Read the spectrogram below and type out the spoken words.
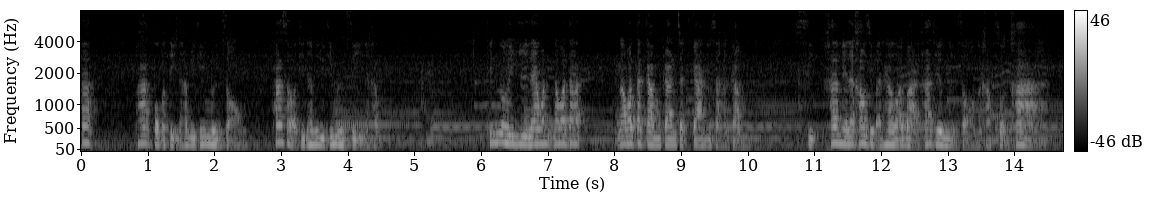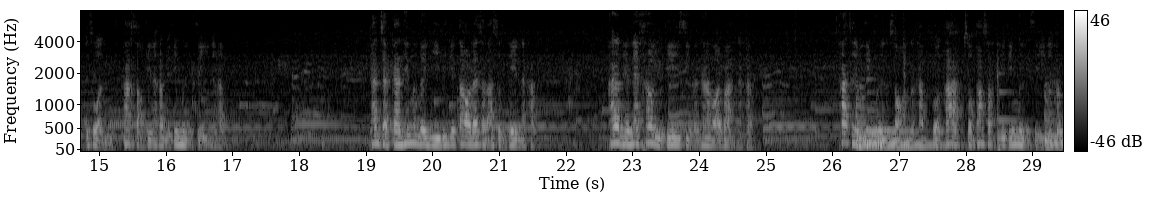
ค่าภาคปกตินะครับอยู่ที่ 1 2ื่นภาคเสาร์อาทิตย์นะครับอยู่ที่ 1 4ื่นนะครับ เทคโนโลยีและนวัตนวัตกรรมการจัดการอุตสาหกรรม ค่าเมตรและเข้า 10,500 บาท ค่าเทอม12,000นะครับ ส่วนค่าส่วนภาคเสาร์อาที่นะครับอยู่ที่14,000นะครับ การจัดการเทคโนโลยีดิจิทัลและสารสนเทศนะครับ ค่าเรียนแรกเข้าอยู่ที่ 4,500 บาทนะครับ ค่าเทอมอยู่ที่12,000นะครับ ส่วนค่าส่วนภาคเสาร์อยู่ที่14,000นะครับ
